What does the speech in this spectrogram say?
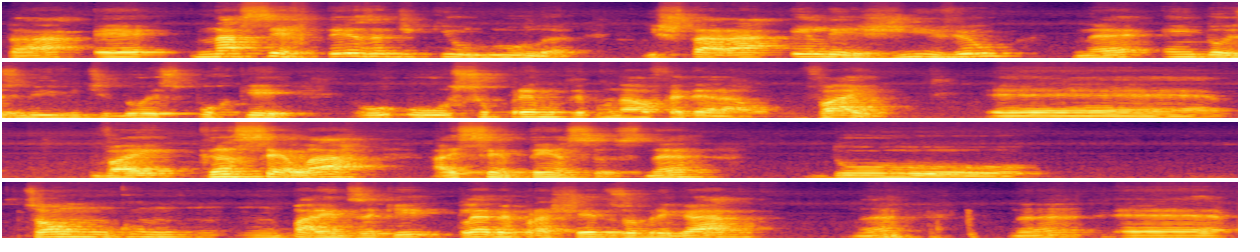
tá? É, na certeza de que o Lula estará elegível né, em 2022, porque o, o Supremo Tribunal Federal vai, é, vai cancelar as sentenças né, do só um, um, um parênteses aqui, Kleber Prachedes, obrigado. Né? Né? É,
